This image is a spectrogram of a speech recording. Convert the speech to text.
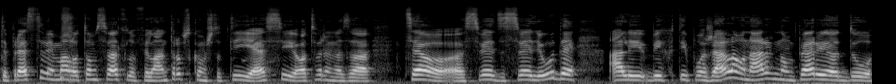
te predstavim malo tom svetlu filantropskom što ti jesi, otvorena za ceo svet, za sve ljude, ali bih ti požela u narednom periodu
